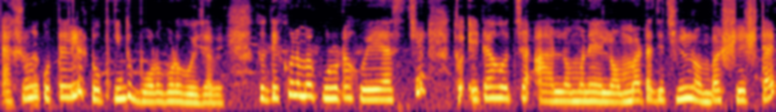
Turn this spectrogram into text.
একসঙ্গে করতে গেলে টোপ কিন্তু বড় বড় হয়ে যাবে। তো দেখুন, আমার পুরোটা হয়ে আসছে। তো এটা হচ্ছে আর মানে লম্বাটা যে ছিল, লম্বার শেষটায়,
